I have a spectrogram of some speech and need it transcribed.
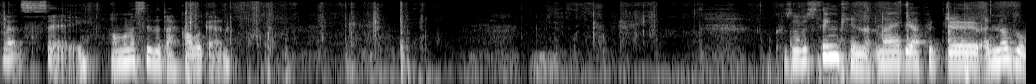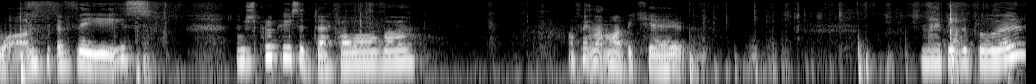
Let's see. I want to see the decal again. Because I was thinking that maybe I could do another one of these and just put a piece of decal over. I think that might be cute. Maybe the blue.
